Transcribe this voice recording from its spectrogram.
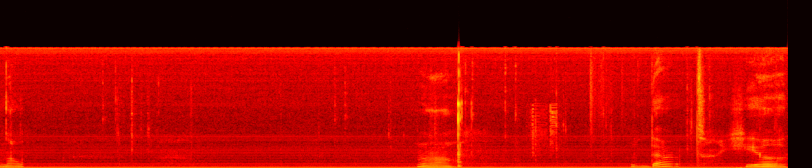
now. Uh, that here.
